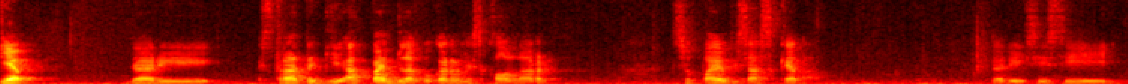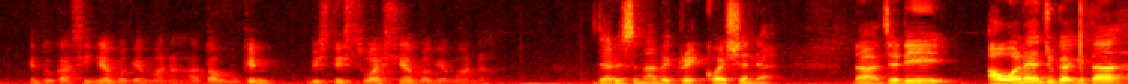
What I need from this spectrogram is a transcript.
Yap. dari strategi apa yang dilakukan oleh scholar supaya bisa scale up dari sisi edukasinya bagaimana atau mungkin bisnis wise-nya bagaimana? There is another great question ya. Nah, jadi awalnya juga kita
